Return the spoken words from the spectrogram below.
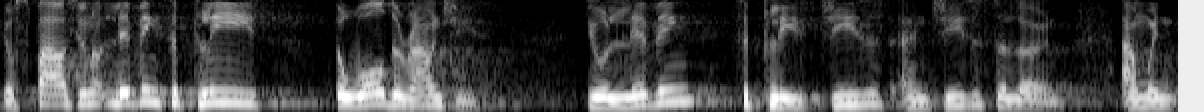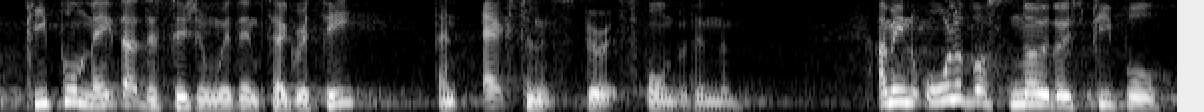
your spouse. You're not living to please the world around you. You're living to please Jesus and Jesus alone. And when people make that decision with integrity, an excellent spirit's formed within them. I mean, all of us know those people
